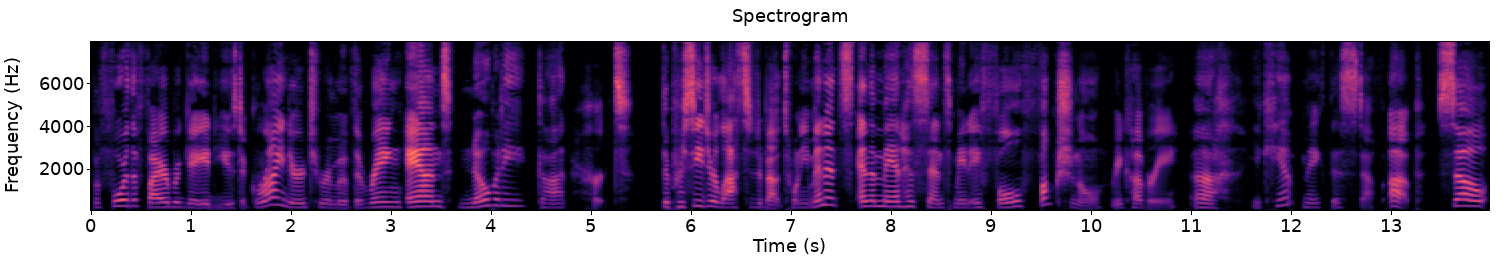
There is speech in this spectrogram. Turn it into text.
before the fire brigade used a grinder to remove the ring, and nobody got hurt. The procedure lasted about 20 minutes, and the man has since made a full functional recovery. Ugh, you can't make this stuff up. So,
